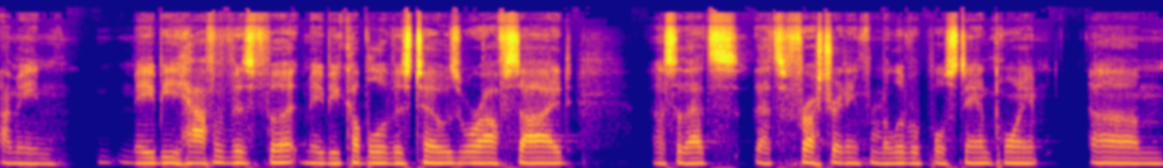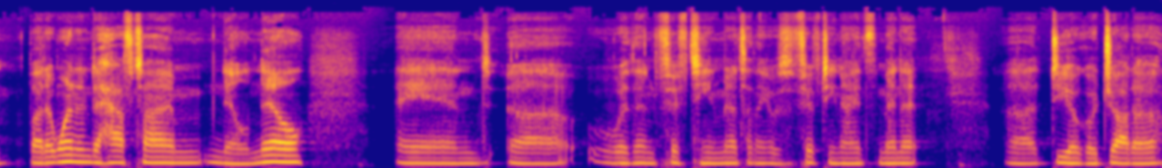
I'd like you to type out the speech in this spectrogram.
I mean, maybe half of his foot, maybe a couple of his toes were offside. Uh, so that's that's frustrating from a Liverpool standpoint. Um, but it went into halftime nil nil, and uh, within 15 minutes, I think it was the 59th minute, uh, Diogo Jota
